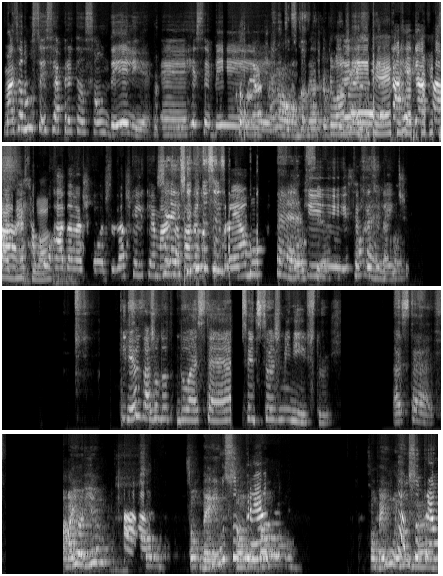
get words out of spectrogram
Mas eu não sei se a pretensão dele é receber. Não. Também acho que no É, STF vai carregar essa, vitalício essa lá. porrada nas costas. Acho que ele quer mais Gente, a vaga que do vocês Supremo É, do que ser presidente. O que, que vocês acham do, do STF e de seus ministros? STF. A maioria são, são bem. O são, Supremo- são, são bem ruins. É, o né? Supremo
